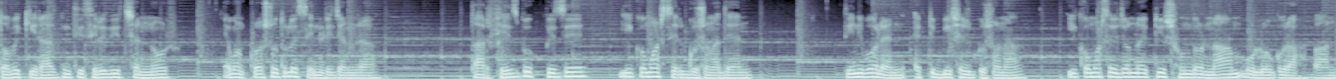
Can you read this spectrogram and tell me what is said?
তবে কি রাজনীতি ছেড়ে দিচ্ছেন নূর? এমন প্রশ্ন তুলেছেন নেটিজেনরা। তার ফেসবুক পেজে ই কমার্সের ঘোষণা দেন। তিনি বলেন, একটি বিশেষ ঘোষণা। ই কমার্সের জন্য একটি সুন্দর নাম ও লোগোর আহ্বান।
